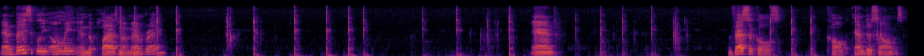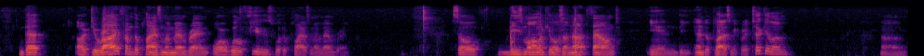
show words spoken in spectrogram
and basically only in the plasma membrane. And vesicles called endosomes that are derived from the plasma membrane or will fuse with the plasma membrane. So these molecules are not found in the endoplasmic reticulum. Um,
